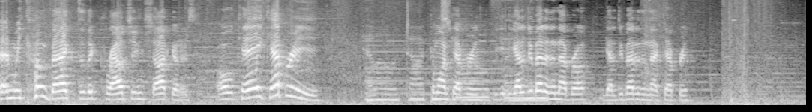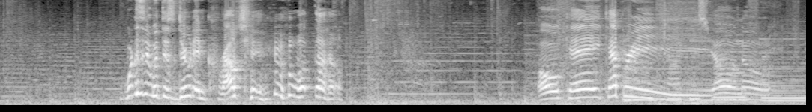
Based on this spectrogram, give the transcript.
And we come back to the crouching shotgunners. Okay, Khepri! Come on, Khepri. You, you gotta do better than that, bro. You gotta do better than that, Khepri. What is it with this dude and crouching? what the hell? Okay, Khepri! Hello, darkness, my Oh no.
